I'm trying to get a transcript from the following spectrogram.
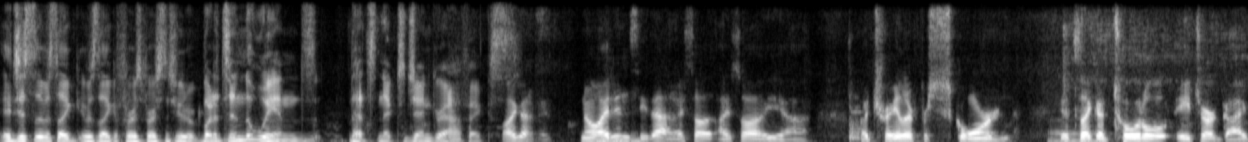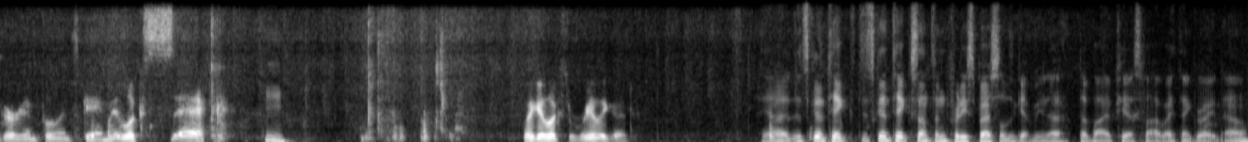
It just it was like it was like a first person shooter, but it's in the wind. That's next gen graphics. Oh, I got it. No, I didn't see that. I saw I saw a uh, a trailer for Scorn. It's Uh, like a total HR Giger influence game. It looks sick. Hmm. Like it looks really good. yeah, it's gonna take it's gonna take something pretty special to get me to, to buy a PS5. I think right now.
